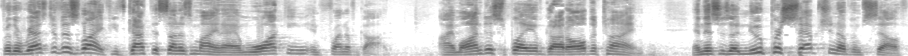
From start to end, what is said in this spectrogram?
for the rest of his life, he's got this on his mind. I am walking in front of God. I'm on display of God all the time. And this is a new perception of himself.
